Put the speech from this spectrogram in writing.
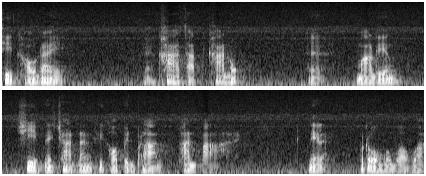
ที่เขาได้ฆ่าสัตว์ฆ่านกมาเลี้ยงชีพในชาตินั้นที่เขาเป็นพรานผ่านป่านี่แหละ พระองค์ก็บอกว่า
